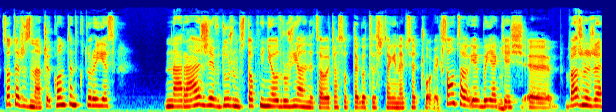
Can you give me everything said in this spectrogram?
co też znaczy content, który jest na razie w dużym stopniu nieodróżnialny cały czas od tego, co jest w stanie napisać człowiek. Są to jakby jakieś... E, ważne, że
